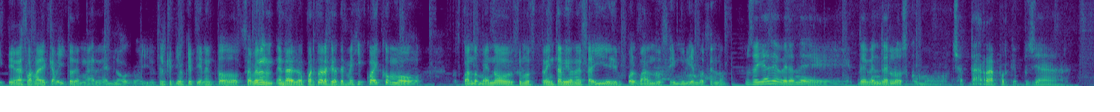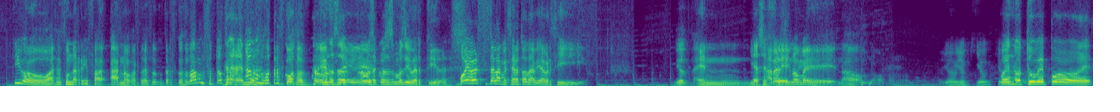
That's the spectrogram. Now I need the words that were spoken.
Y tiene forma de caballito de mar en el logo. Y es el que digo que tienen todos. ¿Sabes? En, en el aeropuerto de la Ciudad de México hay como, pues cuando menos, unos 30 aviones ahí empolvándose y muriéndose, ¿no? Pues allá deberán de, de venderlos como chatarra, porque pues ya. Digo, o haces una rifa. Ah, no, ¿verdad? Son otras cosas. Vamos a, otras- Ah, no. vámonos a otras cosas. Vámonos, a, Este, vámonos a cosas más divertidas. Voy a ver si está la mesera todavía, a ver si. Dios, en... Ya se a fue, ver si no me. No, no, no. No. Yo, yo, yo, yo- Bueno, tuve por, eh,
